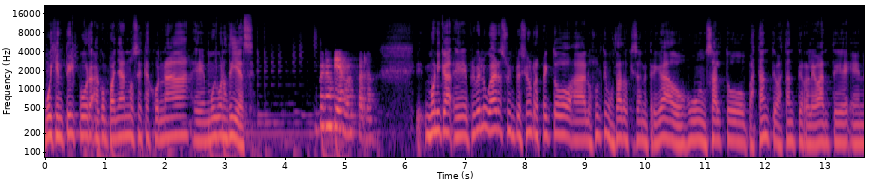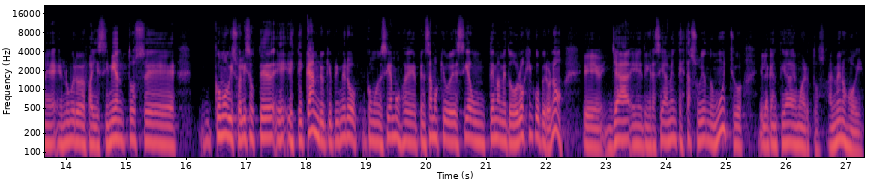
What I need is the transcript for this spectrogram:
muy gentil por acompañarnos esta jornada. muy buenos días. Buenos días, Gonzalo. Eh, Mónica, eh, en primer lugar, su impresión respecto a los últimos datos que se han entregado. Hubo un salto bastante, bastante relevante en eh, el número de fallecimientos. ¿Cómo visualiza usted este cambio que primero, como decíamos, pensamos que obedecía un tema metodológico, pero no. ya desgraciadamente está subiendo mucho la cantidad de muertos, al menos hoy.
